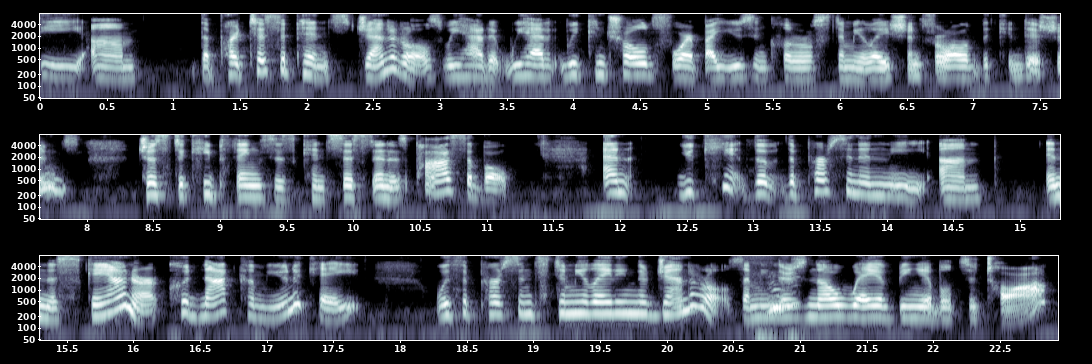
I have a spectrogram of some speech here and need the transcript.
the um, the participants' genitals. We had it. We had we controlled for it by using clitoral stimulation for all of the conditions, just to keep things as consistent as possible. And you can't. The the person in the um, in the scanner could not communicate with the person stimulating their genitals. I mean, mm-hmm. there's no way of being able to talk,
